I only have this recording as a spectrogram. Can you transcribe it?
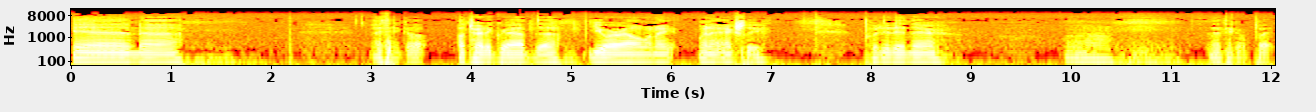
And uh, I think I'll I'll try to grab the URL when I when I actually put it in there. Uh, I think I'll put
